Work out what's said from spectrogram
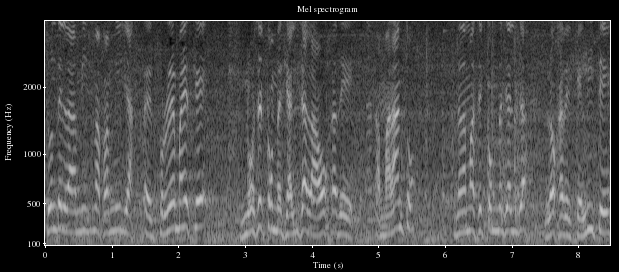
son de la misma familia. El problema es que no se comercializa la hoja de amaranto, nada más se comercializa la hoja del quelite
